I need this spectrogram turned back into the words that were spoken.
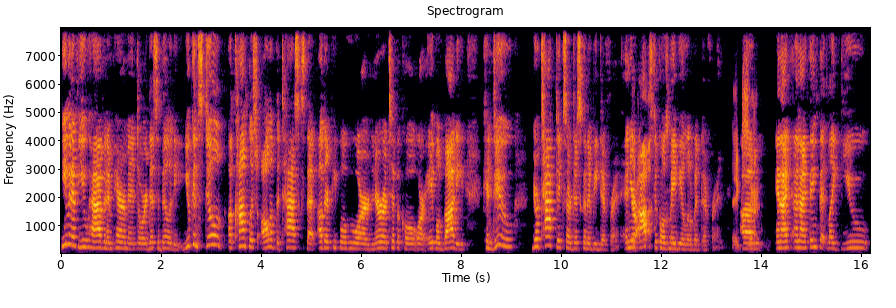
even if you have an impairment or a disability, you can still accomplish all of the tasks that other people who are neurotypical or able-bodied can do. Your tactics are just going to be different, and your Exactly. obstacles may be a little bit different. exactly. Um, and I and I think that like you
